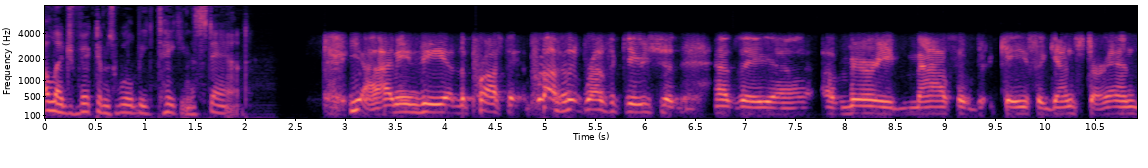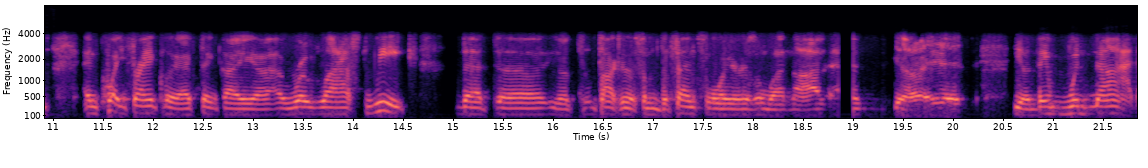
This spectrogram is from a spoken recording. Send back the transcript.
alleged victims will be taking the stand. Yeah, I mean the the prosecution has a uh, a very massive case against her, and and quite frankly, I think I uh, wrote last week that uh, you know talking to some defense lawyers and whatnot, and you know it, you know they would not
